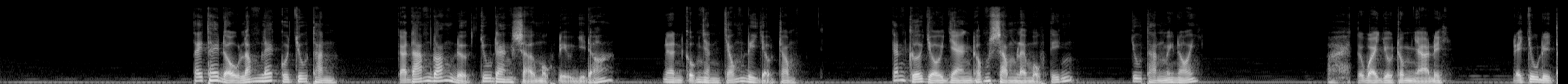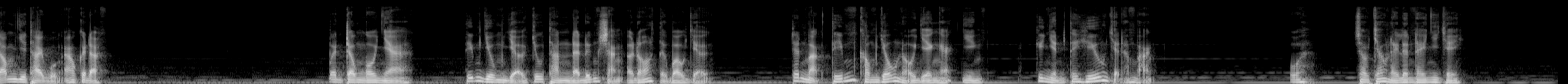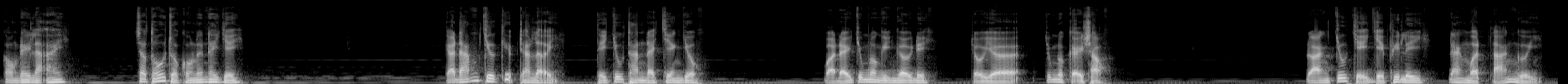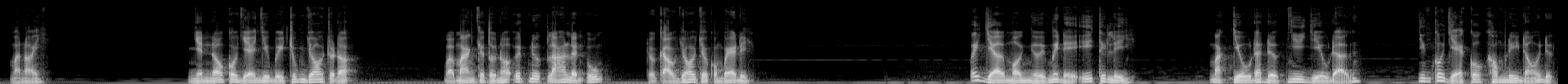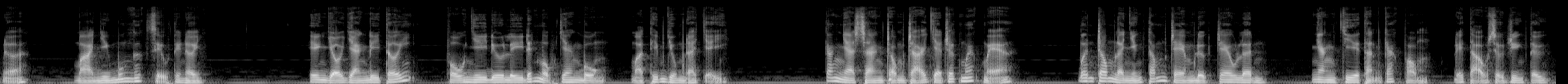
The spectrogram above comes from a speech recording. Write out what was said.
Thấy thái độ lắm lét của chú Thanh Cả đám đoán được chú đang sợ một điều gì đó Nên cũng nhanh chóng đi vào trong. Cánh cửa dội vàng đóng sầm lại một tiếng Chú Thành mới nói à, Tụi bay vô trong nhà đi. Để chú đi tắm với thay quần áo cái đã. Bên trong ngôi nhà Tiếm Dung vợ chú Thanh đã đứng sẵn ở đó từ bao giờ. Trên mặt Tiếm không giấu nổi vẻ ngạc nhiên Khi nhìn thấy Hiếu và đám bạn. Ủa sao cháu lại lên đây như vậy? Còn đây là ai? Sao tối rồi còn lên đây vậy? Cả đám chưa kịp trả lời Thì chú Thanh đã chen vô. Bà để chúng nó nghỉ ngơi đi Rồi uh, chúng nó kể sau. Đoạn chú chỉ về phía Ly, Đang mệt lã người, mà nói, Nhìn nó có vẻ như bị trúng gió rồi đó. Bà mang cho tụi nó ít nước lá lên uống, Rồi cạo gió cho con bé đi. Bây giờ mọi người mới để ý tới Ly. Mặc dù đã được Nhi dịu đỡ, Nhưng có vẻ cô không đi nổi được nữa, Mà như muốn ngất xỉu tới nơi. Hiền dội vàng đi tới, Phụ Nhi đưa Ly đến một gian buồn Mà Thiếm Dung đã chỉ. Căn nhà sàn rộng trải và rất mát mẻ Bên trong là những tấm rèm được treo lên Ngăn chia thành các phòng Để tạo sự riêng tư.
